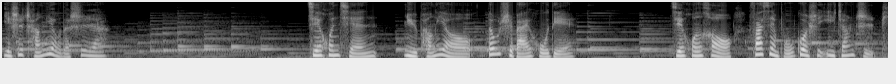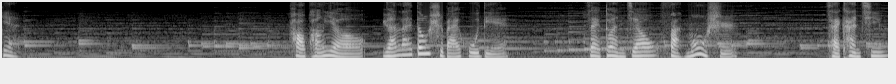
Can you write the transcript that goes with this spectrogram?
也是常有的事啊。结婚前，女朋友都是白蝴蝶。结婚后发现不过是一张纸片，好朋友原来都是白蝴蝶，在断交反目时，才看清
